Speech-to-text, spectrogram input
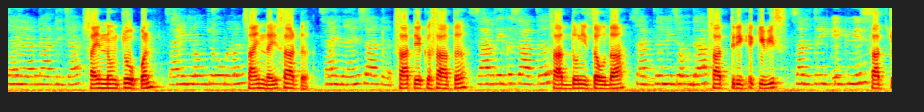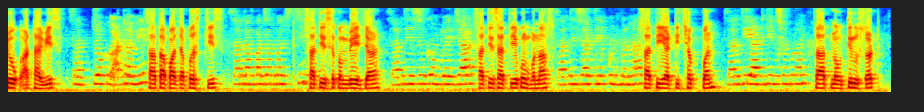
साई आठ अठ्ठेचाळ साईन नऊ चोपन्न. साई नऊ चोपन्न. साईन दही साठ. साई दहा साठ. सात एक सात. सात एक सात. सात दोन्ही चौदा. सात दोन्ही चौदा. सात त्रिक एकवीस. सात त्रिक एकवीस. सात चोक अठ्ठावीस. सात चौक अठ्ठावीस. साता पाचा पस्तीस. साता पाचा पस्तीस. साती सकम बेचाळ. साती सकम बेचाळ. साती साती एकोणपन्नास. साती साती एकोणपन्नास. साती आठी छप्पन. साती आठी छप्पन. सात नऊ तिरुसष्ट.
